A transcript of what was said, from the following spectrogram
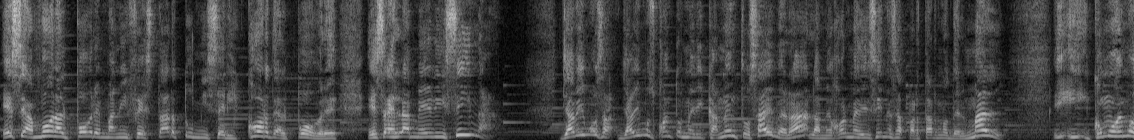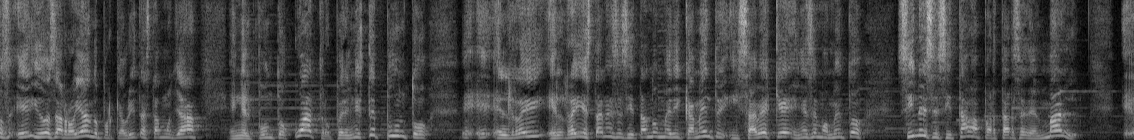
Ese amor al pobre, manifestar tu misericordia al pobre, esa es la medicina. Ya vimos, ya vimos cuántos medicamentos hay, ¿verdad? La mejor medicina es apartarnos del mal. Y, cómo hemos ido desarrollando, porque ahorita estamos ya en el punto 4, pero en este punto eh, eh, el, rey, el rey está necesitando un medicamento y, sabe que en ese momento sí necesitaba apartarse del mal. Eh,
